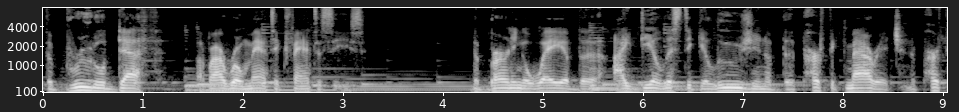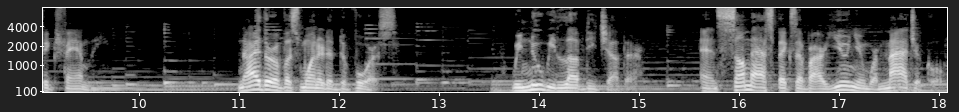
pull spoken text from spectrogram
the brutal death of our romantic fantasies, the burning away of the idealistic illusion of the perfect marriage and the perfect family. Neither of us wanted a divorce. We knew we loved each other, and some aspects of our union were magical.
